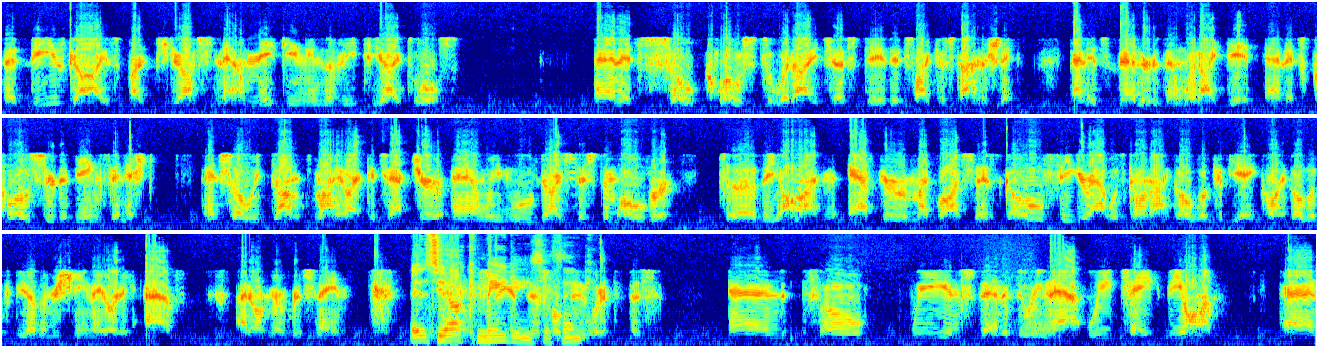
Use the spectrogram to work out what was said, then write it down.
that these guys are just now making in the VTI tools. And it's so close to what I just did, it's like astonishing. And it's better than what I did, and it's closer to being finished. And so we dumped my architecture and we moved our system over to the ARM after my boss says, go figure out what's going on. Go look at the Acorn. Go look at the other machine they already have. I don't remember its name. It's the And see if Archimedes, I think. do what it does. And so we, instead of doing that, we take the ARM and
